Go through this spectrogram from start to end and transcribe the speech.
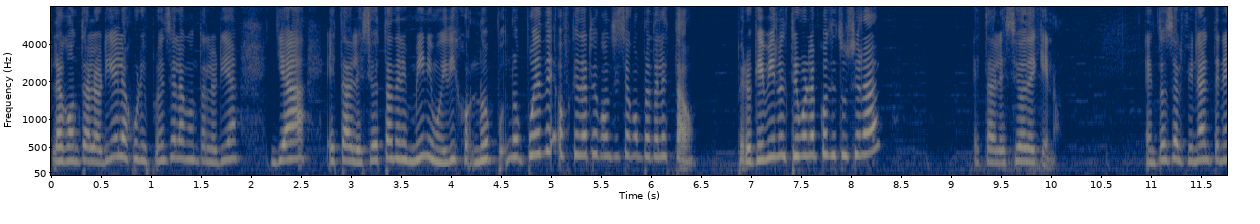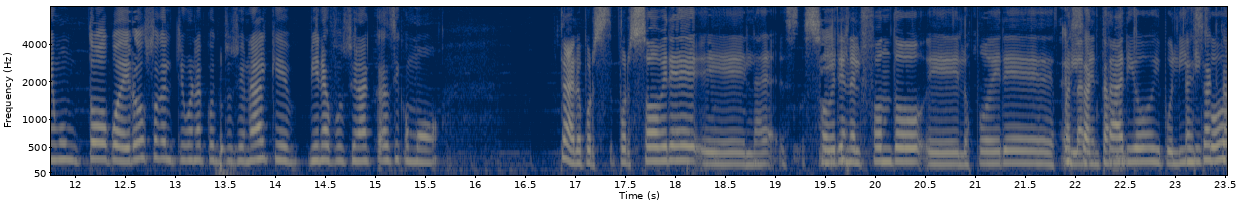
La Contraloría y la jurisprudencia de la Contraloría ya estableció estándares mínimos y dijo, no, no puede objetarse conciencia completa del Estado. Pero que vino el Tribunal Constitucional, estableció de que no. Entonces al final tenemos un todopoderoso que el Tribunal Constitucional que viene a funcionar casi como... Claro, por, por sobre, eh, sobre en el fondo eh, los poderes parlamentarios y políticos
